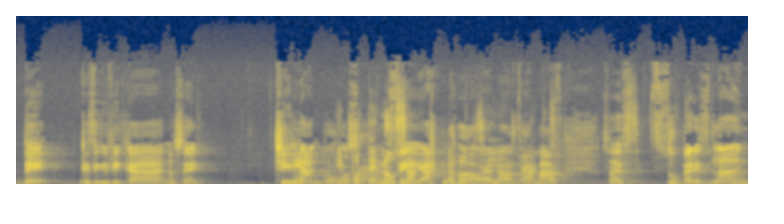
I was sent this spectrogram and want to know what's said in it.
de qué significa, no sé, chilango. o sea, Hipotenusa. sí, ah, no, Sí, bueno, o sea, más. O sea, es súper slang,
